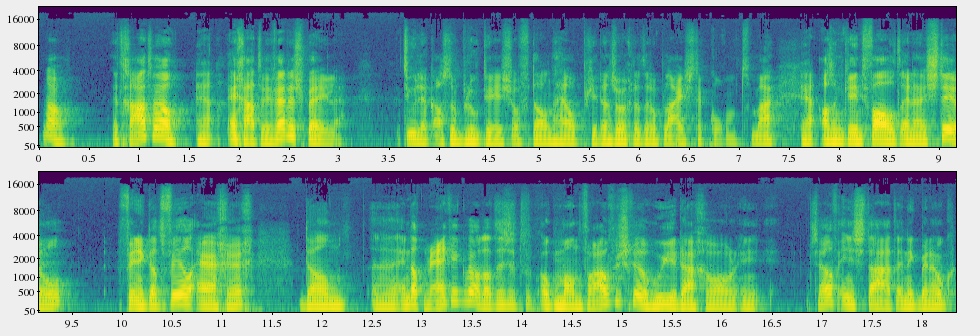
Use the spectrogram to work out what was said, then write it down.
nou, het gaat wel. Ja. En gaat weer verder spelen. Tuurlijk, als er bloed is of dan help je, dan zorg je dat er een pleister komt. Maar Ja. als een kind valt en hij is stil, vind ik dat veel erger dan... eh, en dat merk ik wel. Dat is het ook man-vrouw verschil. Hoe je daar gewoon in, zelf in staat. En ik ben ook,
